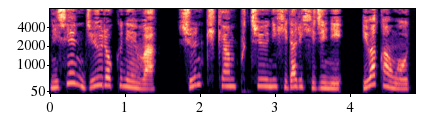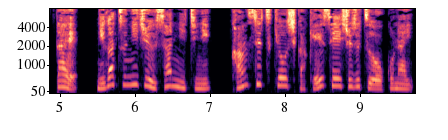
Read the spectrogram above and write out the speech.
2016年は春季キャンプ中に左肘に違和感を訴え、2月23日に関節強視化形成手術を行い、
